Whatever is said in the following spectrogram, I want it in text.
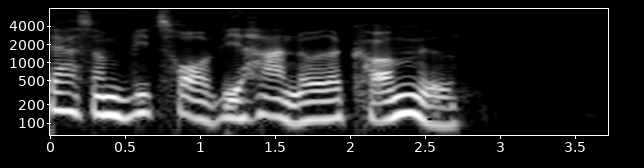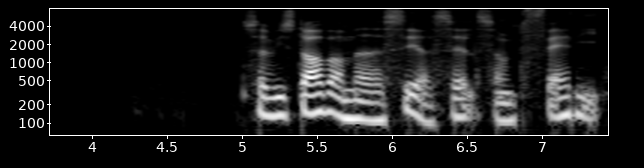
der som vi tror, vi har noget at komme med. Så vi stopper med at se os selv som fattige,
